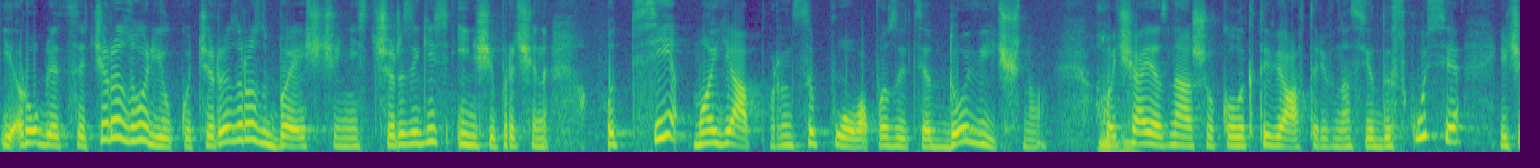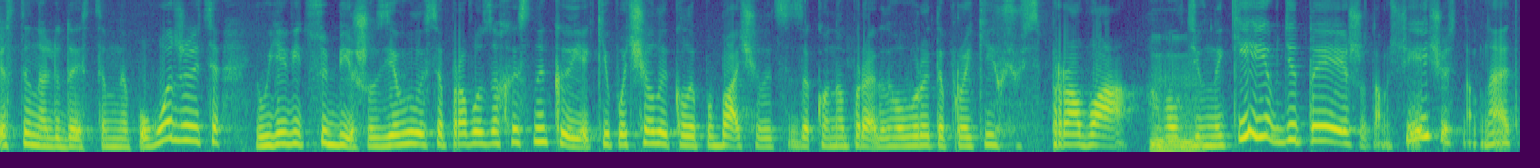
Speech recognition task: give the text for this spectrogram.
і роблять це через горілку, через розбещеність, через якісь інші причини. От ці моя принципова позиція довічно. Хоча я знаю, що в колективі авторів в нас є дискусія, і частина людей з цим не погоджується. І уявіть собі, що з'явилися правозахисники, які почали, коли побачили цей законопроект, говорити про якісь права гвалтівників дітей, що там ще щось там. Знаєте,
